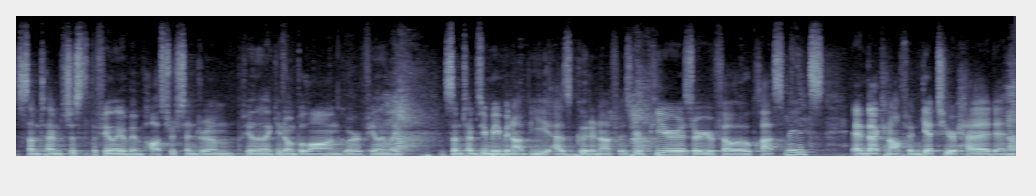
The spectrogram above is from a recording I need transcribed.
sometimes just the feeling of imposter syndrome, feeling like you don't belong, or feeling like sometimes you maybe not be as good enough as your peers or your fellow classmates, and that can often get to your head and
